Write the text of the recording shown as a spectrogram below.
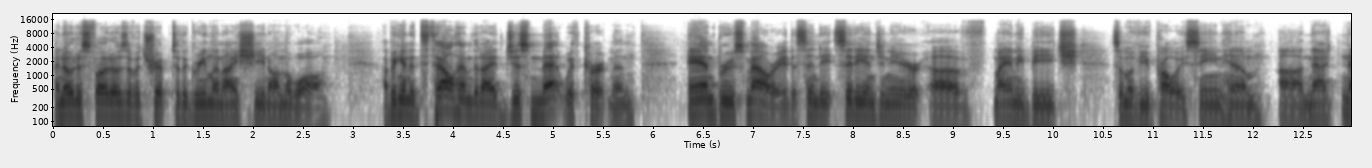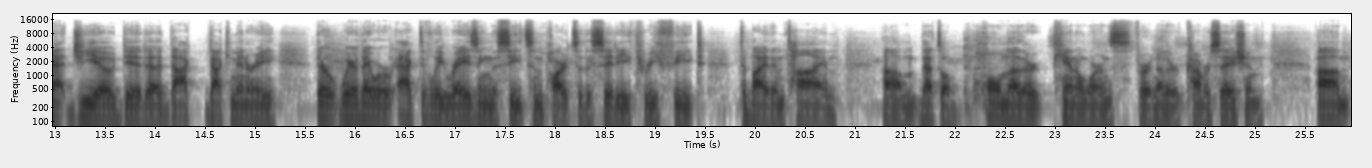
I notice photos of a trip to the Greenland ice sheet on the wall. I begin to tell him that I had just met with Kirtman and Bruce Mowry, the city engineer of Miami Beach. Some of you probably seen him. Uh, Nat, Nat, Geo did a doc, documentary there where they were actively raising the seats in parts of the city three feet to buy them time. Um, that's a whole nother can of worms for another conversation. Um,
